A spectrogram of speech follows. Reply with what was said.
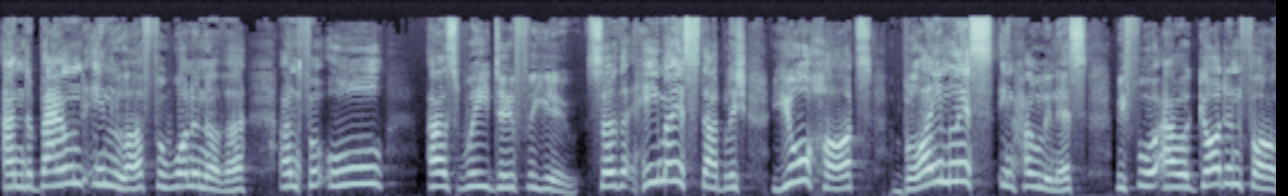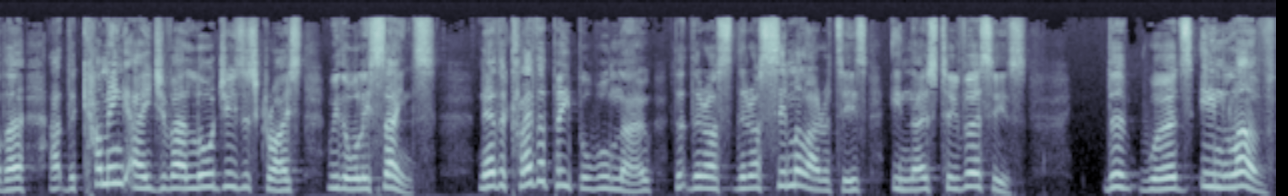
and abound in love for one another and for all as we do for you, so that he may establish your hearts blameless in holiness before our God and Father at the coming age of our Lord Jesus Christ with all his saints. Now, the clever people will know that there are, there are similarities in those two verses. The words in love,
